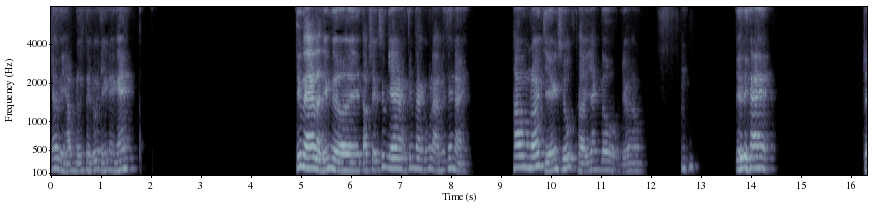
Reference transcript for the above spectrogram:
Các vị học được từ câu chuyện này nghe. Chúng ta là những người tập sự xuất gia, chúng ta cũng làm như thế này. Không nói chuyện suốt thời gian tu, được không? Điều thứ hai, trừ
